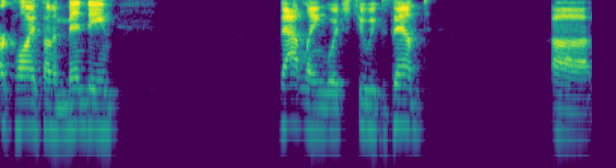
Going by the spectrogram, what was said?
our clients on amending that language to exempt uh,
